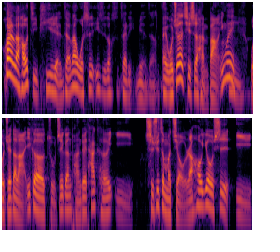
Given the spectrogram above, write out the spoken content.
换了好几批人这样，那我是一直都是在里面这样子。哎，我觉得其实很棒，因为我觉得啦，嗯、一个组织跟团队，它可以。持续这么久，然后又是以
